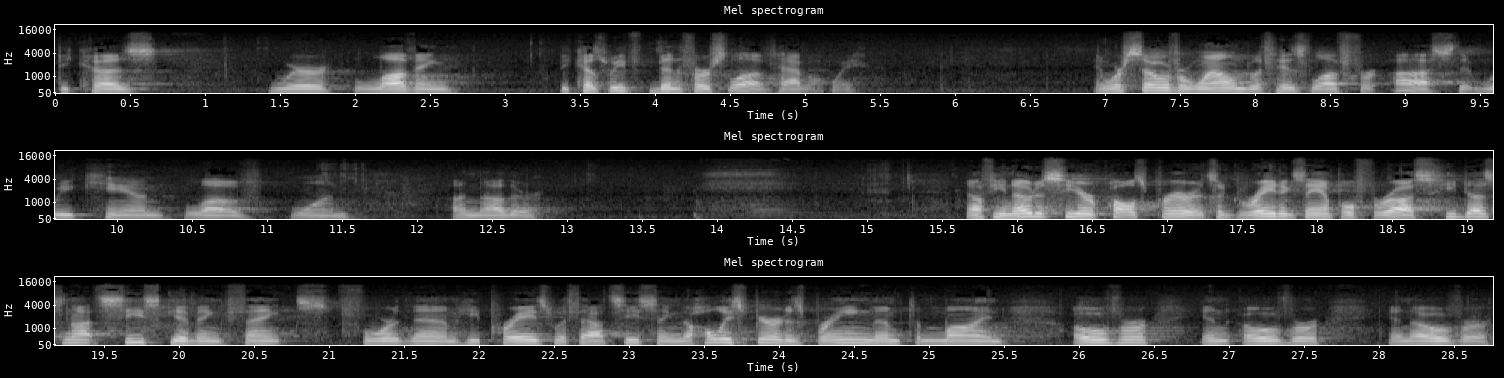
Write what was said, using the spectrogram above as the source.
because we're loving, because we've been first loved, haven't we? And we're so overwhelmed with His love for us that we can love one another. Now, if you notice here Paul's prayer, it's a great example for us. He does not cease giving thanks for them, he prays without ceasing. The Holy Spirit is bringing them to mind over and over and over.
